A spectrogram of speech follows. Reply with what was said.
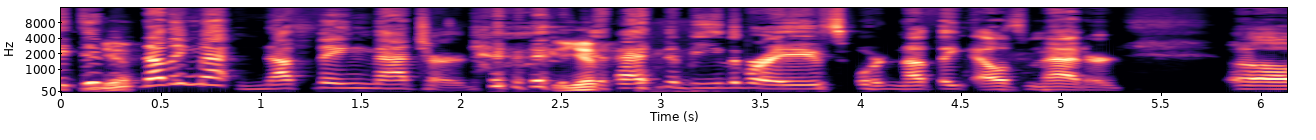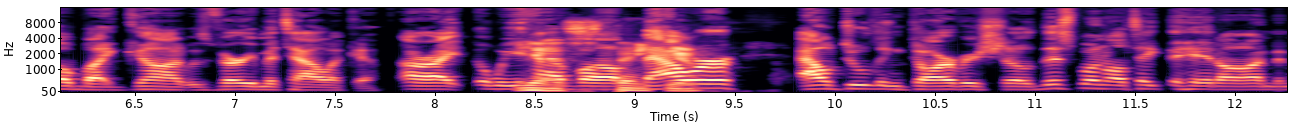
It didn't. Yep. Nothing mat. Nothing mattered. Yep. it had to be the Braves, or nothing else mattered. Oh my God, it was very Metallica. All right, we Yes, have uh, thank you. Bauer outdueling Darvish. So this one I'll take the hit on.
